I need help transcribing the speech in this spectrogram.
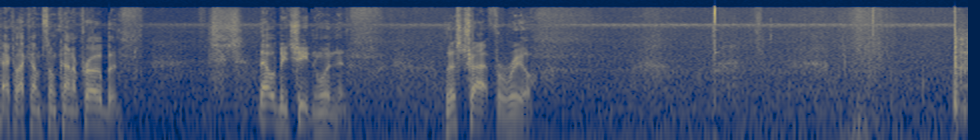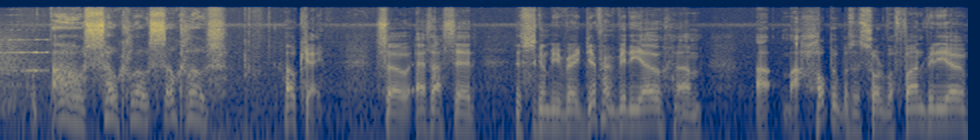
act like I'm some kind of pro. But that would be cheating, wouldn't it? Let's try it for real. Oh, so close, so close. Okay, so as I said, this is going to be a very different video. Um, I, I hope it was a sort of a fun video.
